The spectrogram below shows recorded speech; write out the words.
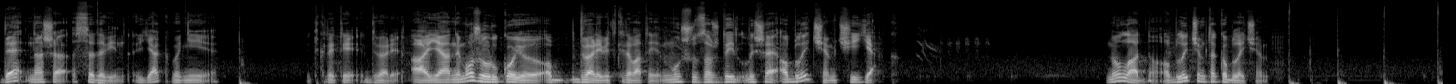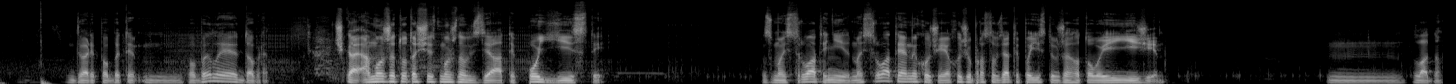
Де наша Седавін? Як мені відкрити двері? А я не можу рукою об... двері відкривати. Мушу завжди лише обличчям чи як? Ну ладно, обличчям так обличчям. Двері побити. Побили, добре. Чекай, а може тут щось можна взяти, поїсти. Змайструвати? Ні, змайструвати я не хочу. Я хочу просто взяти поїсти вже готової їжі. Ладно,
